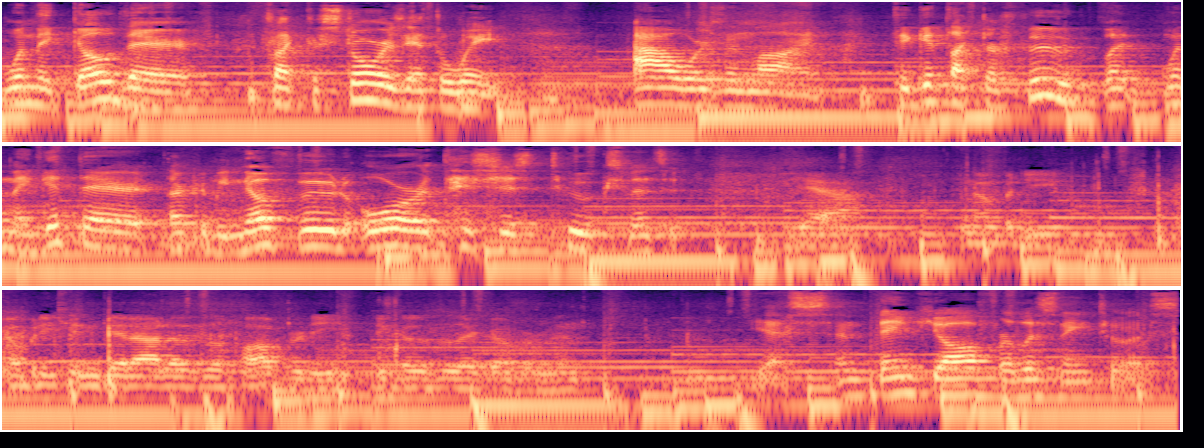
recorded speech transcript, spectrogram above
when they go there, it's like the stores. They have to wait hours in line to get like their food. But when they get there, there could be no food or it's just too expensive. Yeah, nobody nobody can get out of the poverty because of their government. Yes, and thank y'all for listening to us.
